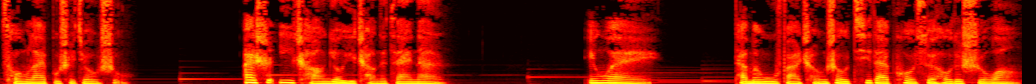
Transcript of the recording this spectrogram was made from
从来不是救赎，爱是一场又一场的灾难，因为他们无法承受期待破碎后的失望。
